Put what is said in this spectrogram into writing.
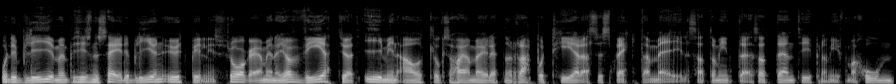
och det blir ju, men precis som du säger, det blir ju en utbildningsfråga. Jag menar, jag vet ju att i min Outlook så har jag möjlighet att rapportera suspekta mejl så att, de inte, så att den typen av information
